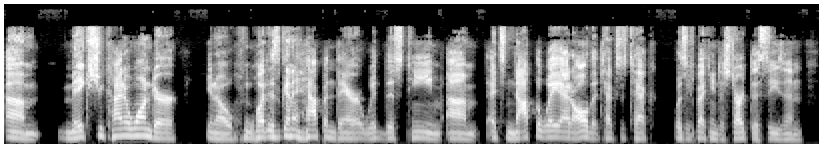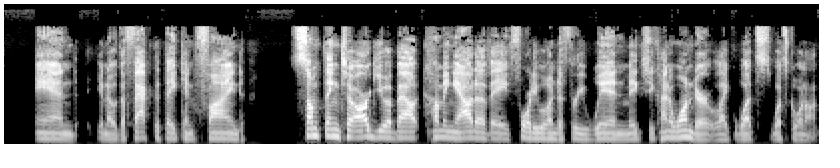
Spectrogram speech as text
Um, makes you kind of wonder, you know, what is going to happen there with this team. Um, it's not the way at all that Texas Tech was expecting to start this season. And, you know, the fact that they can find something to argue about coming out of a 41 to 3 win makes you kind of wonder like what's what's going on.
